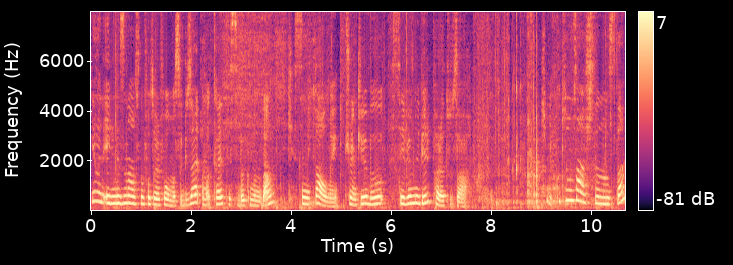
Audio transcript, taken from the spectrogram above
yani elinizin altında fotoğrafı olması güzel ama kalitesi bakımından kesinlikle almayın. Çünkü bu sevimli bir para tuzağı. Şimdi kutunuzu açtığınızda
